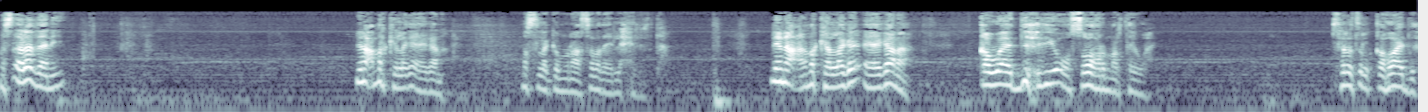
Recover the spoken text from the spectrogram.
mas'aladani dhinac markii laga eegana maslaga munaasabada ay la xiriirtaa dhinacan marka laga eegana qawaadixdii oo soo hormartay waay. Masalat alqawaadix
